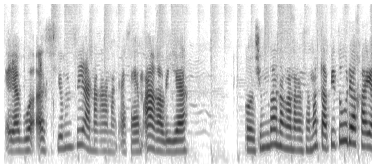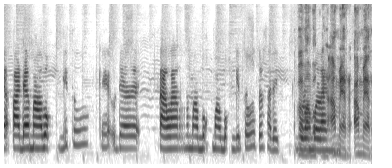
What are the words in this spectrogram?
ya gue assume sih anak-anak SMA kali ya gue assume tuh anak-anak SMA tapi tuh udah kayak pada mabok gitu kayak udah teler mabok-mabok gitu terus ada gerombolan maboknya? Amer, Amer,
